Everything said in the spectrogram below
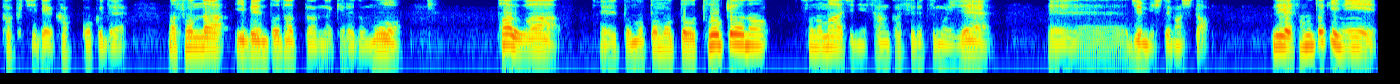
各地で、各国で、まあそんなイベントだったんだけれども、パウは、えっ、ー、と、もともと東京のそのマーチに参加するつもりで、えー、準備してました。で、その時に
